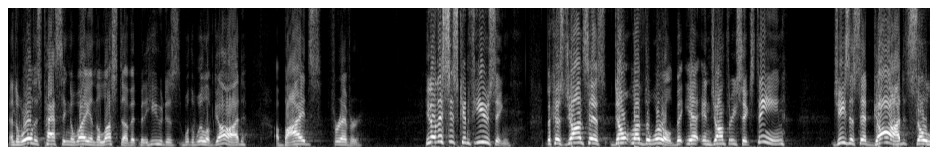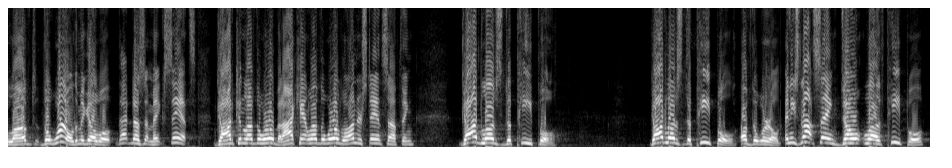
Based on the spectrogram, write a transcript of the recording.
And the world is passing away and the lust of it, but he who does the will of God abides forever. You know, this is confusing because John says, don't love the world, but yet in John 3:16, Jesus said, God so loved the world. And we go, well, that doesn't make sense. God can love the world, but I can't love the world. Well, understand something. God loves the people. God loves the people of the world. And He's not saying don't love people.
